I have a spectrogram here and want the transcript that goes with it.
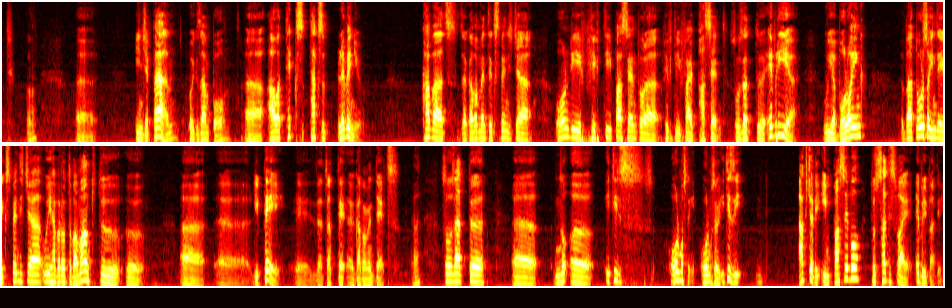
In Japan, for example, our tax tax revenue covers the government expenditure only 50% or 55%, so that uh, every year we are borrowing, but also in the expenditure, we have a lot of amount to uh, uh, repay the government debts. So that it is almost it is actually impossible to satisfy everybody.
